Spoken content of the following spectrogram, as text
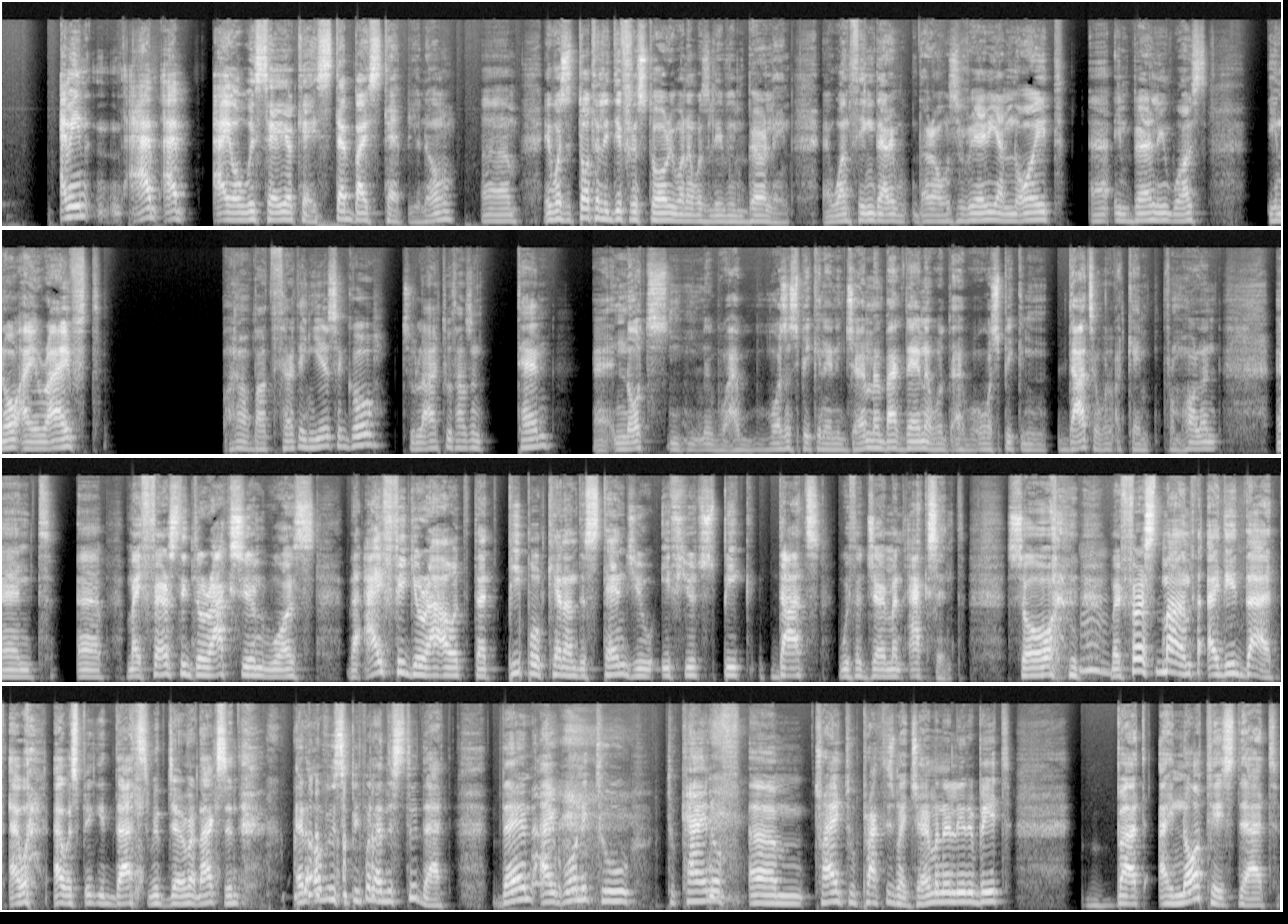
I mean, I, I, I always say, okay, step by step, you know. Um, it was a totally different story when I was living in Berlin. And one thing that I, that I was really annoyed uh, in Berlin was, you know, I arrived, I don't know, about 13 years ago, July 2010. Uh, not, I wasn't speaking any German back then. I was, I was speaking Dutch. I, was, I came from Holland, and uh, my first interaction was that I figure out that people can understand you if you speak Dutch with a German accent. So my first month, I did that. I wa- I was speaking Dutch with German accent, and obviously people understood that. Then I wanted to to kind of um, try to practice my German a little bit, but I noticed that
